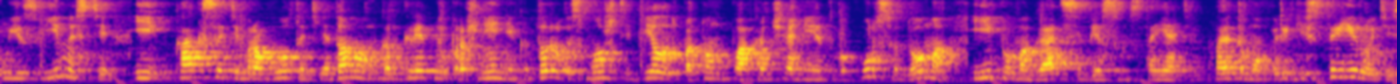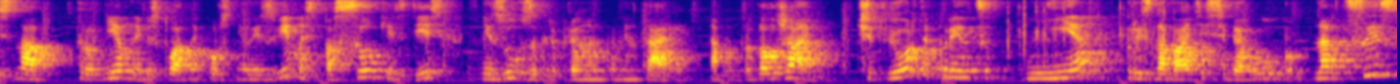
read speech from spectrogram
уязвимости и как с этим работать. Я дам вам конкретные упражнения, которые вы сможете делать потом по окончании этого курса дома и помогать себе самостоятельно. Поэтому регистрируйтесь на трехдневный бесплатный курс «Неуязвимость» по ссылке здесь внизу в закрепленном комментарии. А мы продолжаем. Четвертый принцип – не признавайте себя глупым. Нарцисс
